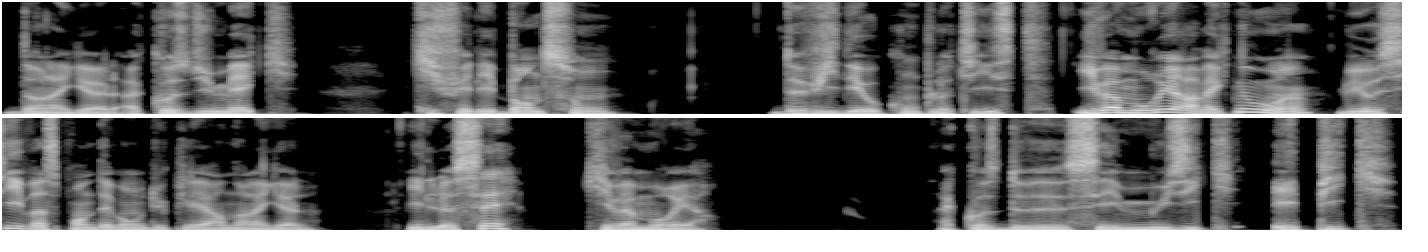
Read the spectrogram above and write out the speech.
dans la gueule à cause du mec qui fait les bandes son de vidéos complotistes. Il va mourir avec nous, hein. Lui aussi, il va se prendre des bombes nucléaires dans la gueule. Il le sait qu'il va mourir. À cause de ses musiques épiques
